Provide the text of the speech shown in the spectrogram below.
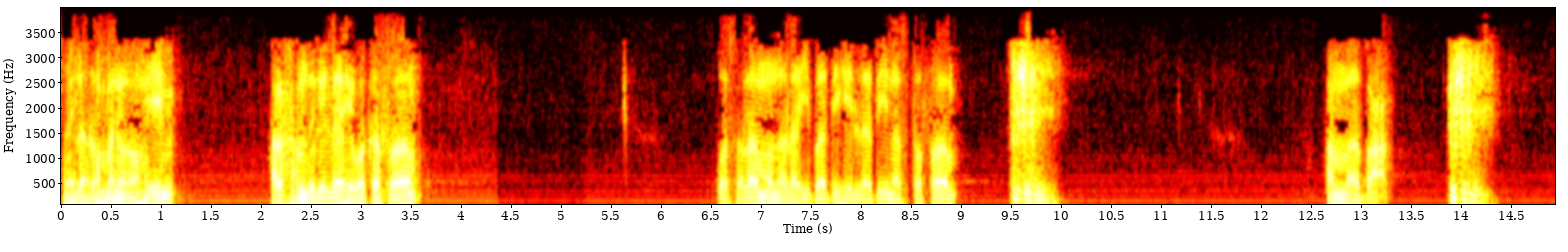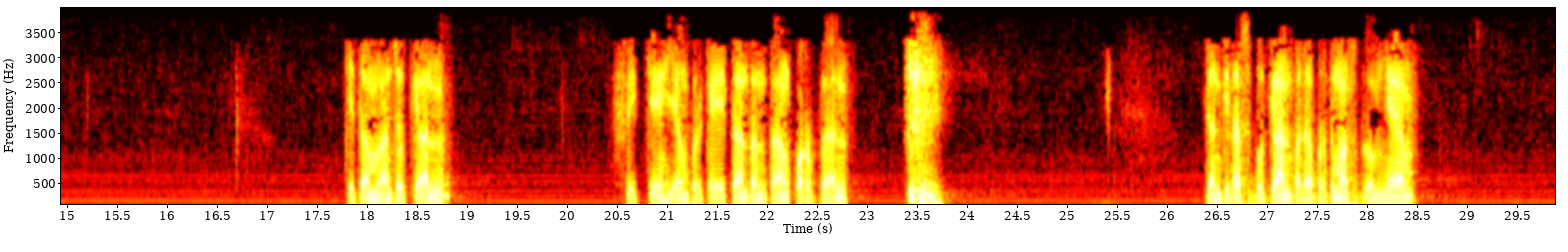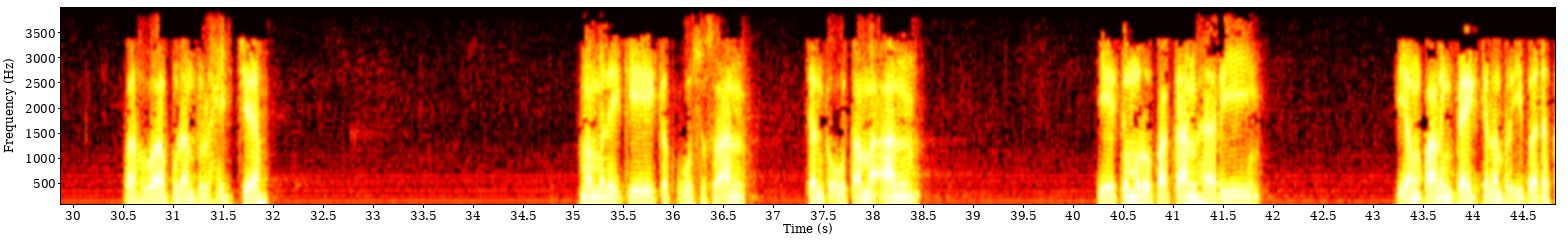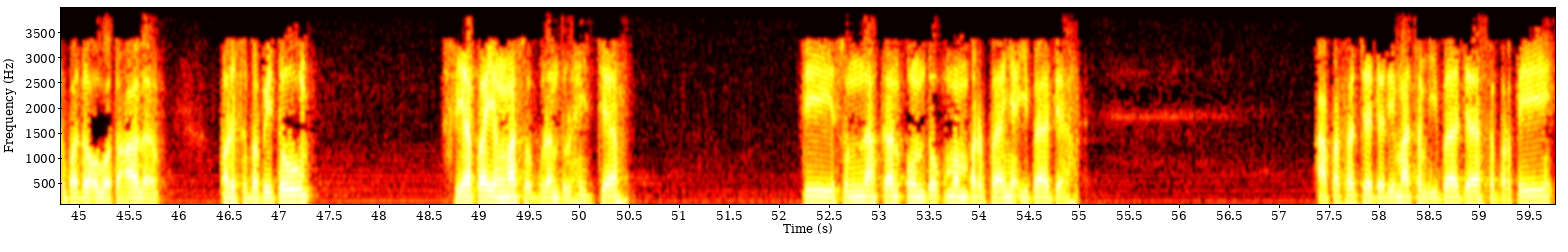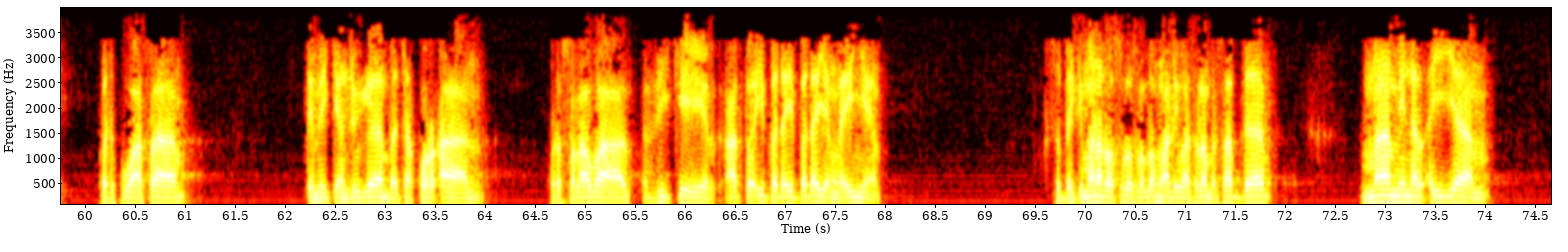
Bismillahirrahmanirrahim. Alhamdulillah wa kafa. Wassalamun ala ibadihi alladhina astafa. Amma ba'd. Kita melanjutkan fikih yang berkaitan tentang korban. Dan kita sebutkan pada pertemuan sebelumnya bahwa bulan Dhul Hijjah memiliki kekhususan dan keutamaan yaitu merupakan hari yang paling baik dalam beribadah kepada Allah Ta'ala. Oleh sebab itu, siapa yang masuk bulan Dhul Hijjah disunnahkan untuk memperbanyak ibadah. Apa saja dari macam ibadah seperti berpuasa, demikian juga baca Quran, bersolawat, zikir, atau ibadah-ibadah yang lainnya. Sebagaimana Rasulullah SAW bersabda, "Ma minal ayyam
